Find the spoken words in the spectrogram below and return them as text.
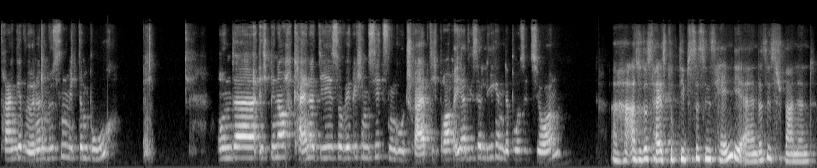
dran gewöhnen müssen mit dem Buch. Und äh, ich bin auch keine, die so wirklich im Sitzen gut schreibt. Ich brauche eher diese liegende Position. Aha, also das heißt, du tippst das ins Handy ein. Das ist spannend.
